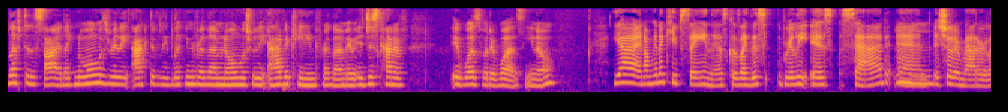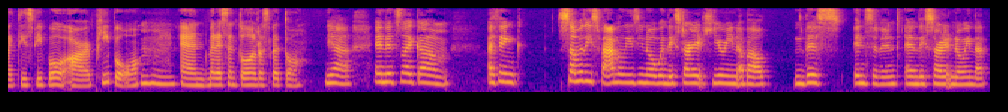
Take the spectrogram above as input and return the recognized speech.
left to the side. Like, no one was really actively looking for them, no one was really advocating for them. It, it just kind of, it was what it was, you know? Yeah, and I'm gonna keep saying this because like this really is sad, and it shouldn't matter. Like these people are people and merecen todo el respeto. Yeah. And it's like um I think some of these families, you know, when they started hearing about this incident and they started knowing that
